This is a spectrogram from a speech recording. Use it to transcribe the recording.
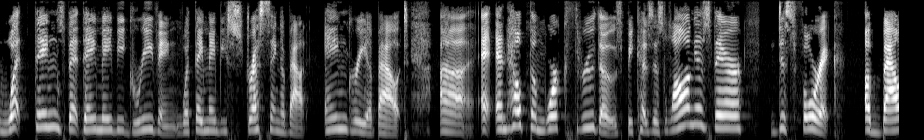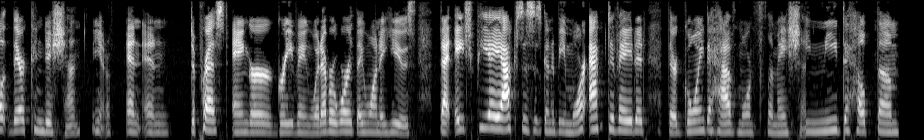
what things that they may be grieving, what they may be stressing about, angry about, uh, and help them work through those because as long as they're dysphoric about their condition, you know, and, and depressed, anger, grieving, whatever word they want to use, that HPA axis is going to be more activated. They're going to have more inflammation. We need to help them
